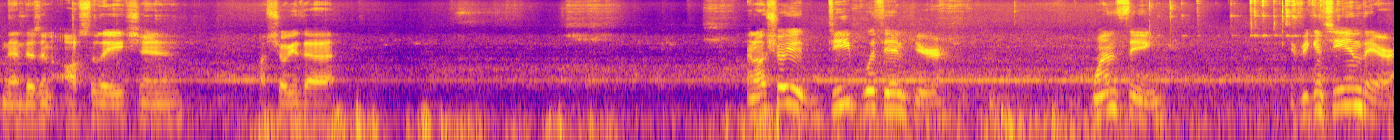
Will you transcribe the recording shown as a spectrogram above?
And then there's an oscillation. I'll show you that. And I'll show you deep within here one thing. If you can see in there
